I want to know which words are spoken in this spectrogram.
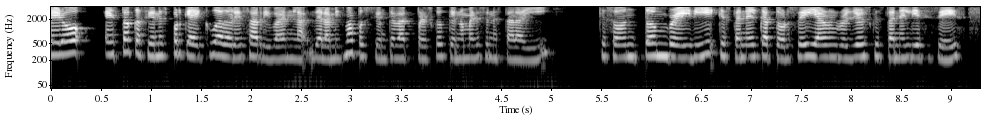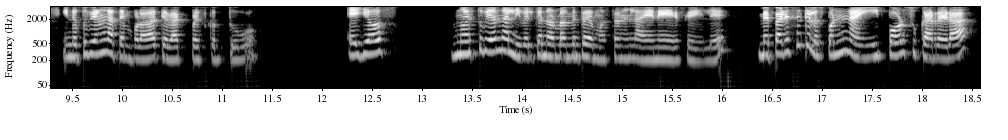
Pero esta ocasión es porque hay jugadores arriba de la misma posición que Dak Prescott que no merecen estar ahí que son Tom Brady, que está en el 14, y Aaron Rodgers, que está en el 16, y no tuvieron la temporada que Dak Prescott tuvo. Ellos no estuvieron al nivel que normalmente demuestran en la NFL. Me parece que los ponen ahí por su carrera,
